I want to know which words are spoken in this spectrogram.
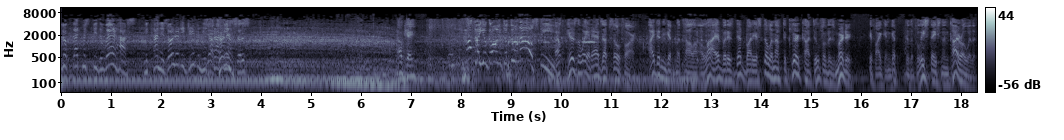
look, that must be the warehouse. McCann has already driven his Yeah, truck turn in. in, Sidis. Okay. What are you going to do now, Steve? Well, here's the way it adds up so far. I didn't get Matala alive, but his dead body is still enough to clear Katuf of his murder. If I can get to the police station in Cairo with it.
